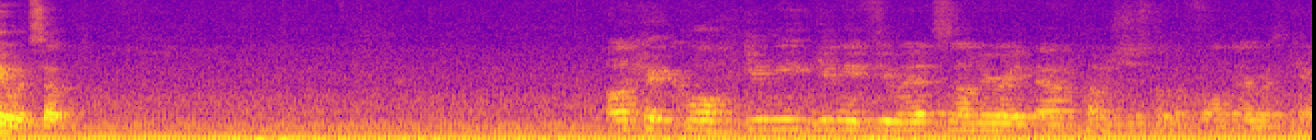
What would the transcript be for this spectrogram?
Hey, what's up? Okay, cool. Give me give me a few minutes and I'll be right down. I was just on the phone there with Kim.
